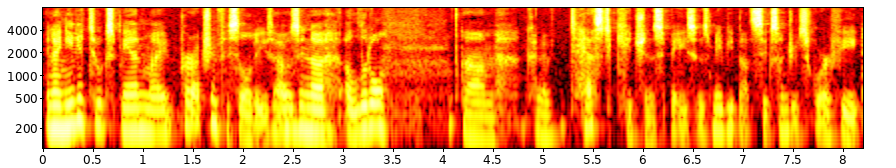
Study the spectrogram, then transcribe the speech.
and I needed to expand my production facilities. I was in a, a little um, kind of test kitchen space. It was maybe about 600 square feet,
